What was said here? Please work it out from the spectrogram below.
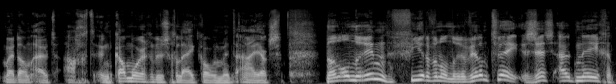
maar dan uit 8. En kan morgen dus gelijk komen met Ajax. Dan onderin, vierde van onderen, Willem 2, 6 uit 9.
